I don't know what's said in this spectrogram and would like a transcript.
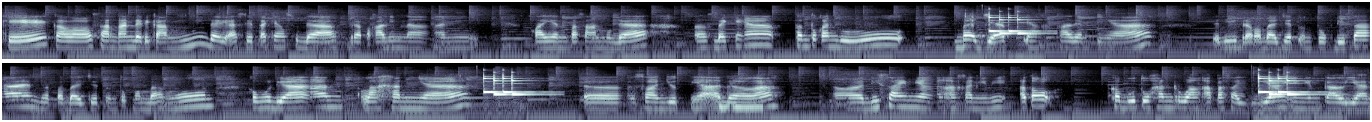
okay, kalau saran dari kami dari arsitek yang sudah berapa kali menangani klien pasangan muda, uh, sebaiknya tentukan dulu budget yang kalian punya. Jadi berapa budget untuk desain, berapa budget untuk membangun, kemudian lahannya. Uh, selanjutnya hmm. adalah uh, desain yang akan ini atau kebutuhan ruang apa saja yang ingin kalian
